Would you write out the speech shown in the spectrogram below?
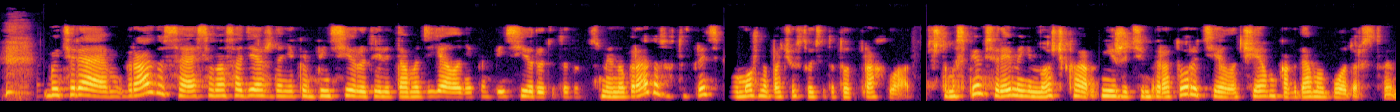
Мы теряем градусы, а если у нас одежда не компенсирует или там одеяло не компенсирует вот эту смену градусов, то, в принципе, можно почувствовать вот эту вот прохладу. Что мы спим все время немножечко ниже температуры тела, чем когда мы бодрствуем.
